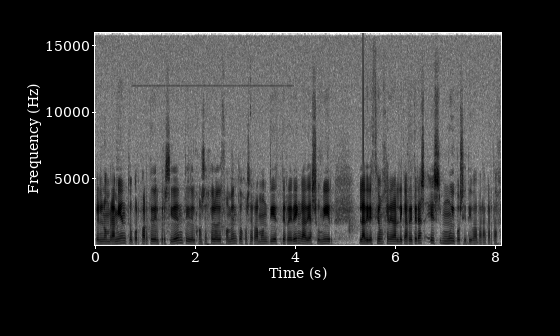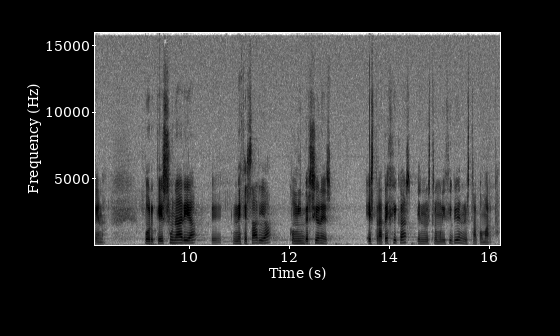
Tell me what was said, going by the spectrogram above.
el nombramiento por parte del presidente y del consejero de fomento, José Ramón Díez de Revenga, de asumir la Dirección General de Carreteras, es muy positiva para Cartagena, porque es un área eh, necesaria con inversiones estratégicas en nuestro municipio y en nuestra comarca,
